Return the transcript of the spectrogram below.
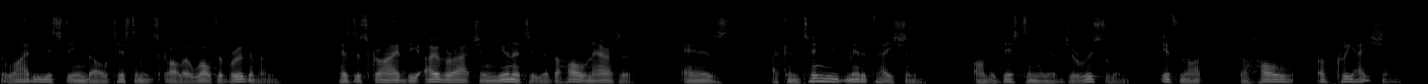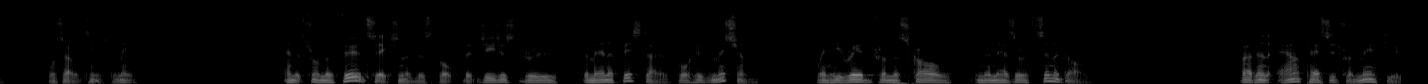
The widely esteemed Old Testament scholar Walter Brueggemann has described the overarching unity of the whole narrative as a continued meditation on the destiny of Jerusalem, if not the whole of creation, or so it seems to me. And it's from the third section of this book that Jesus drew the manifesto for his mission when he read from the scroll in the Nazareth synagogue. But in our passage from Matthew,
